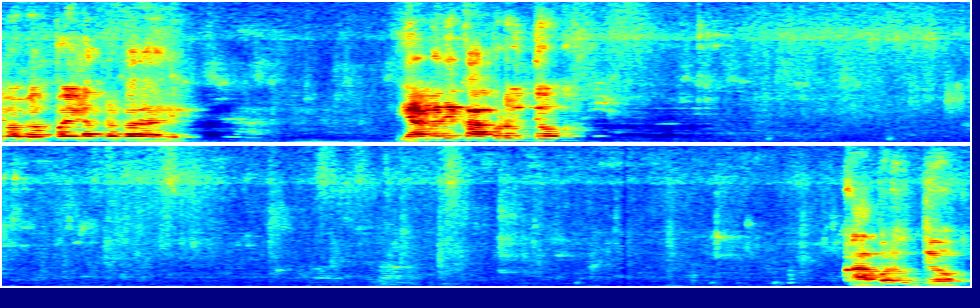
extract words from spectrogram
बघा पहिला प्रकार आहे. यामध्ये कापड उद्योग. कापड उद्योग.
